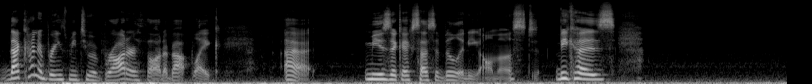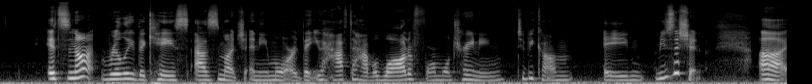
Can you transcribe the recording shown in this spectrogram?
that kind of brings me to a broader thought about like uh, music accessibility almost because it's not really the case as much anymore that you have to have a lot of formal training to become a musician. Uh,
